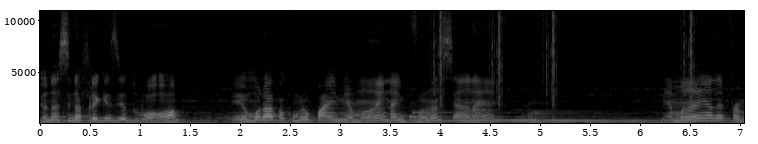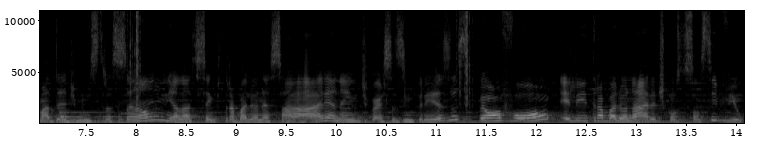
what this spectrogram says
Eu nasci na freguesia do Ó. Eu morava com meu pai e minha mãe na infância, né? Minha mãe, ela é formada em administração e ela sempre trabalhou nessa área, né, em diversas empresas. Meu avô, ele trabalhou na área de construção civil.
